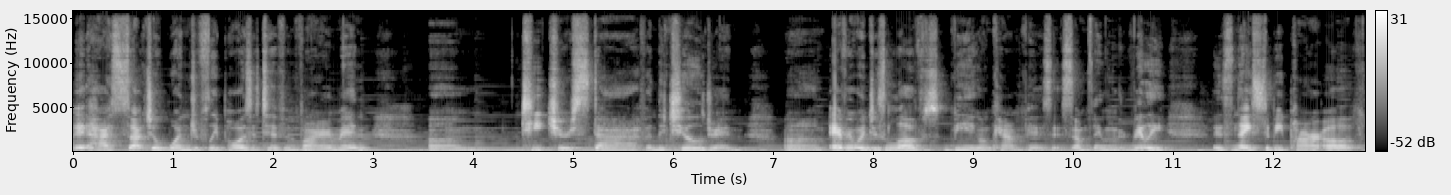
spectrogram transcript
it has such a wonderfully positive environment. Um, teachers, staff, and the children. Um, everyone just loves being on campus. It's something really is nice to be part of.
